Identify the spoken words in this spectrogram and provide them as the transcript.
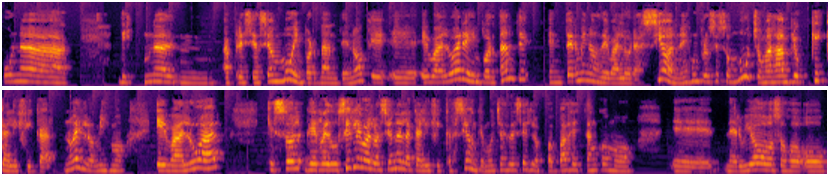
una una mm, apreciación muy importante, ¿no? Que eh, evaluar es importante en términos de valoración, es un proceso mucho más amplio que calificar. No es lo mismo evaluar que, reducir la evaluación a la calificación, que muchas veces los papás están como eh, nerviosos o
